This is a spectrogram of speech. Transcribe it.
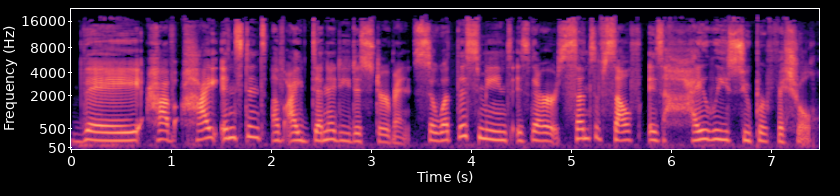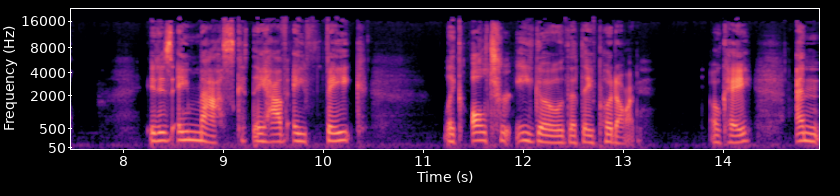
They have high instance of identity disturbance. So what this means is their sense of self is highly superficial. It is a mask. They have a fake, like alter ego that they put on. Okay. And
